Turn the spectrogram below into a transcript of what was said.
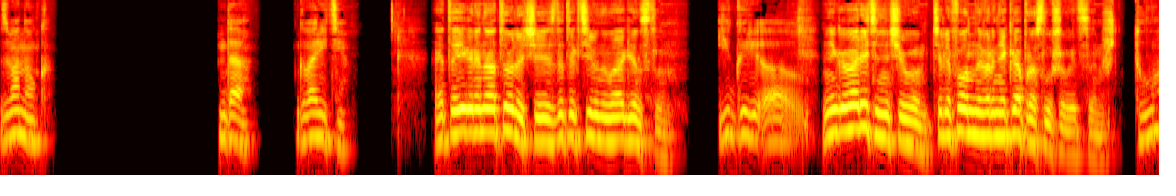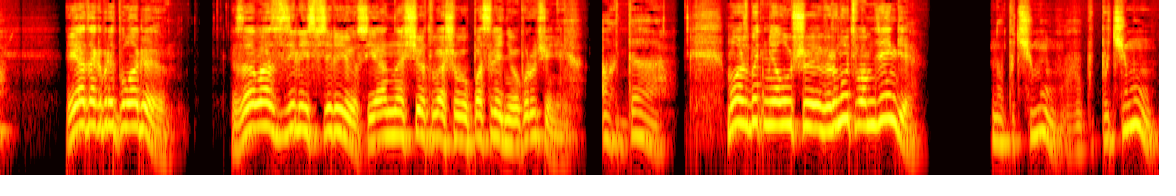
Звонок. Да, говорите. Это Игорь Анатольевич из детективного агентства. Игорь... а, Не говорите ничего, телефон наверняка прослушивается. Что? Я так предполагаю. За вас взялись всерьез, я насчет вашего последнего поручения. Ах, да. Может быть, мне лучше вернуть вам деньги? Но почему? Почему?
